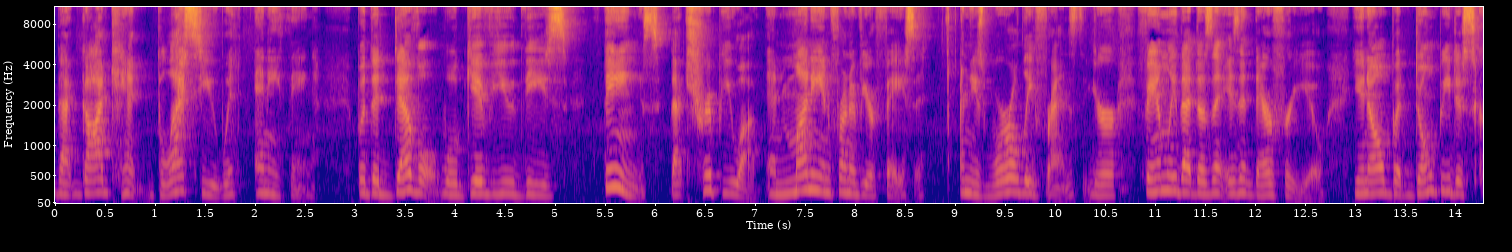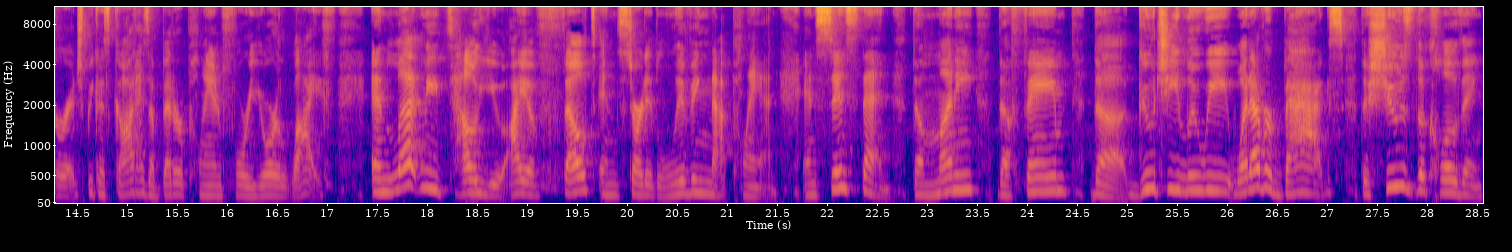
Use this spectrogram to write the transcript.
that God can't bless you with anything? But the devil will give you these things that trip you up and money in front of your face and these worldly friends your family that doesn't isn't there for you you know but don't be discouraged because god has a better plan for your life and let me tell you, I have felt and started living that plan. And since then, the money, the fame, the Gucci, Louis, whatever bags, the shoes, the clothing,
